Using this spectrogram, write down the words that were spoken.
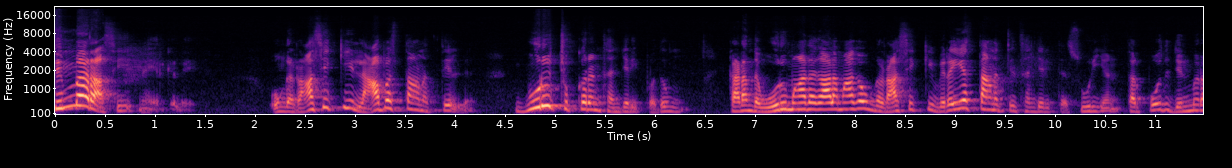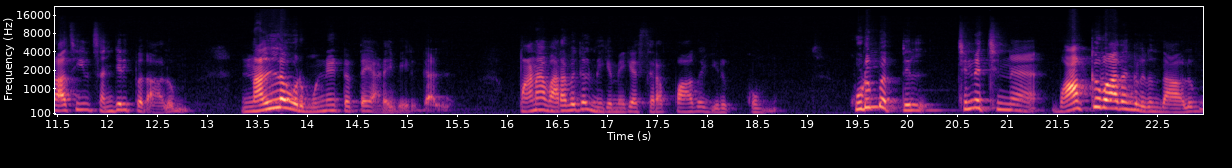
சிம்ம ராசி நேயர்களே உங்கள் ராசிக்கு லாபஸ்தானத்தில் குரு சுக்கரன் சஞ்சரிப்பதும் கடந்த ஒரு மாத காலமாக உங்கள் ராசிக்கு விரயஸ்தானத்தில் சஞ்சரித்த சூரியன் தற்போது ஜென்ம ராசியில் சஞ்சரிப்பதாலும் நல்ல ஒரு முன்னேற்றத்தை அடைவீர்கள். பண வரவுகள் மிக மிக சிறப்பாக இருக்கும். குடும்பத்தில் சின்ன சின்ன வாக்குவாதங்கள் இருந்தாலும்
